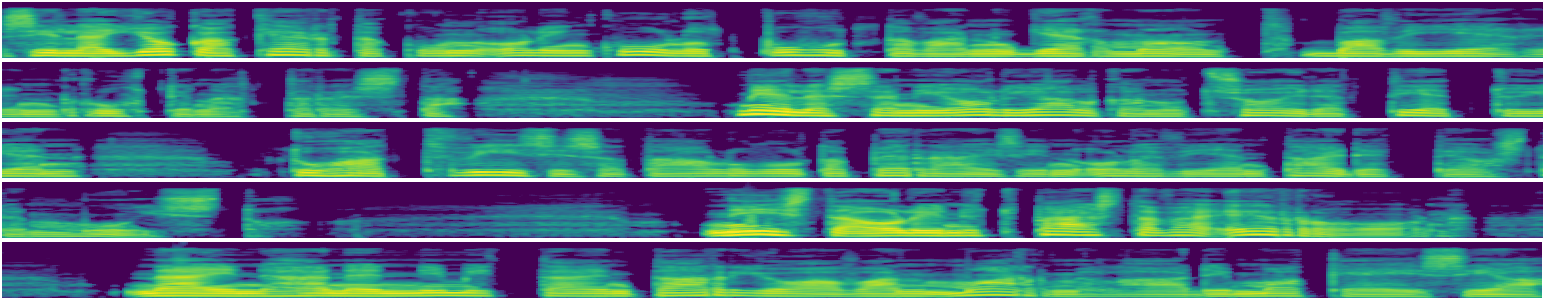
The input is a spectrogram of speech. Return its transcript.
sillä joka kerta kun olin kuullut puhuttavan Germant Bavierin ruhtinattaresta, mielessäni oli alkanut soida tiettyjen 1500-luvulta peräisin olevien taideteosten muisto. Niistä oli nyt päästävä eroon. Näin hänen nimittäin tarjoavan marmelaadimakeisia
